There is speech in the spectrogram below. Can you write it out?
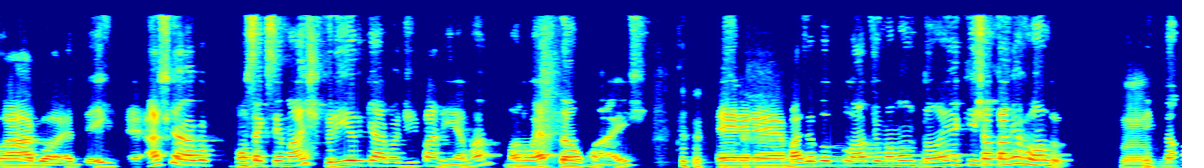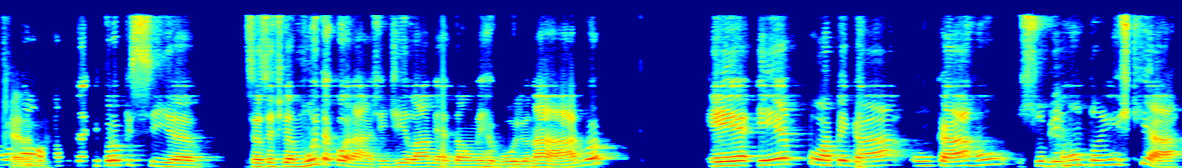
a água é bem, é, acho que a água consegue ser mais fria do que a água de Ipanema, mas não é tão mais. É, mas eu estou do lado de uma montanha que já está nevando. Uhum, então, caramba. é uma que propicia, se você tiver muita coragem de ir lá dar um mergulho na água, é, e porra, pegar um carro, subir a montanha e esquiar.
